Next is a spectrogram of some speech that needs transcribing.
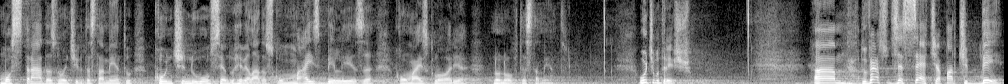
mostradas no Antigo Testamento continuam sendo reveladas com mais beleza, com mais glória no Novo Testamento. Último trecho ah, do verso 17, a parte B,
